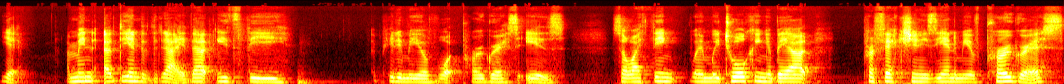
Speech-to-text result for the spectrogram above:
Yeah. I mean, at the end of the day, that is the epitome of what progress is. So I think when we're talking about perfection is the enemy of progress,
